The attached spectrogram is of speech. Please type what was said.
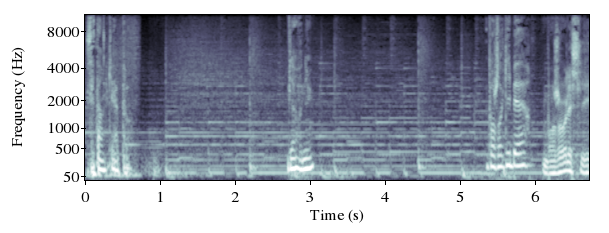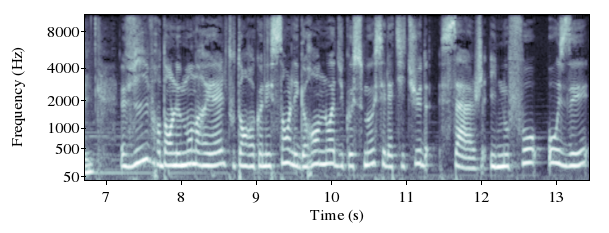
C'est un cap. Bienvenue. Bonjour Guibert. Bonjour Leslie. Vivre dans le monde réel tout en reconnaissant les grandes lois du cosmos est l'attitude sage. Il nous faut oser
